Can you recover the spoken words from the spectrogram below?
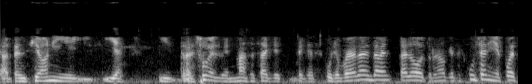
atención y, y, resuelven más allá de que te escuchen. Porque está lo otro, ¿no? Que te escuchan y después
